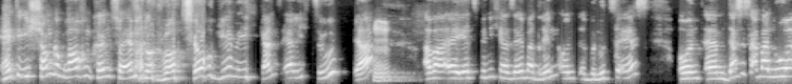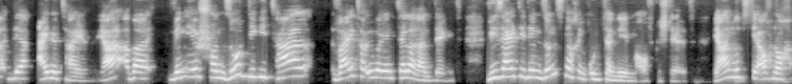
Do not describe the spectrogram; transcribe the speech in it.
hätte ich schon gebrauchen können zur Evernote Roadshow, gebe ich ganz ehrlich zu. Ja, mhm. aber äh, jetzt bin ich ja selber drin und äh, benutze es. Und ähm, das ist aber nur der eine Teil. Ja, aber wenn ihr schon so digital weiter über den Tellerrand denkt, wie seid ihr denn sonst noch im Unternehmen aufgestellt? Ja, nutzt ihr auch noch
